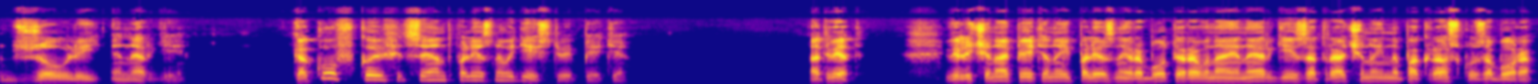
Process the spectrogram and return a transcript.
джоулей энергии. Каков коэффициент полезного действия Петя? Ответ. Величина Петиной полезной работы равна энергии, затраченной на покраску забора.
